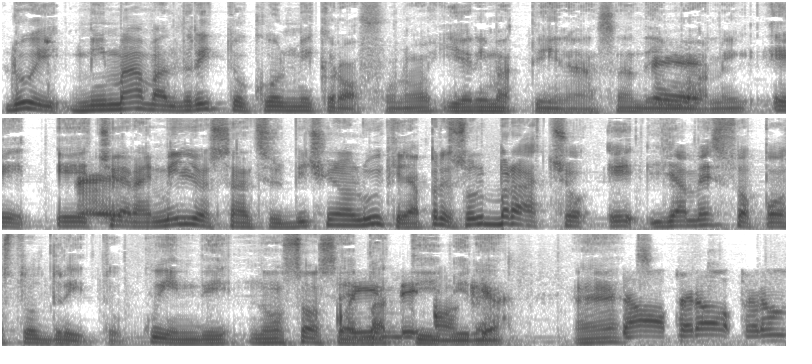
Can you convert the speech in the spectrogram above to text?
lui mimava il dritto col microfono ieri mattina Sunday eh, morning e, e eh. c'era Emilio Sanchez vicino a lui che gli ha preso il braccio e gli ha messo a posto il dritto quindi non so se quindi, è battibile. Eh? No, però, però,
